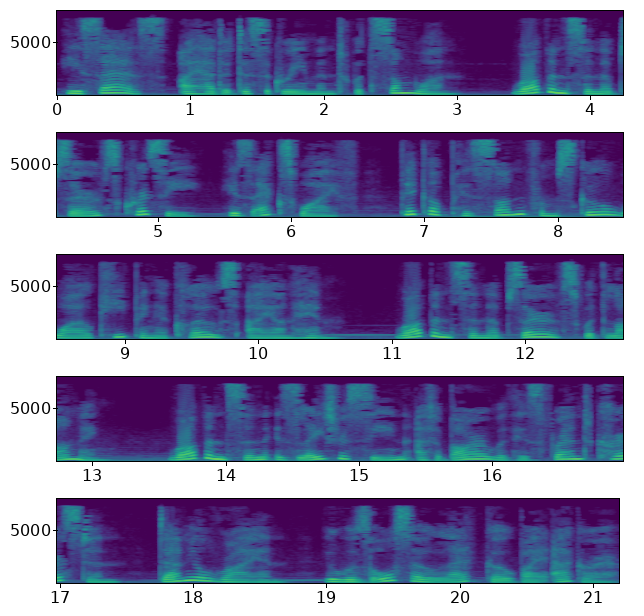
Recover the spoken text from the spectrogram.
He says, I had a disagreement with someone. Robinson observes Chrissy, his ex-wife, pick up his son from school while keeping a close eye on him. Robinson observes with longing. Robinson is later seen at a bar with his friend Kirsten, Daniel Ryan, who was also let go by Agora.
